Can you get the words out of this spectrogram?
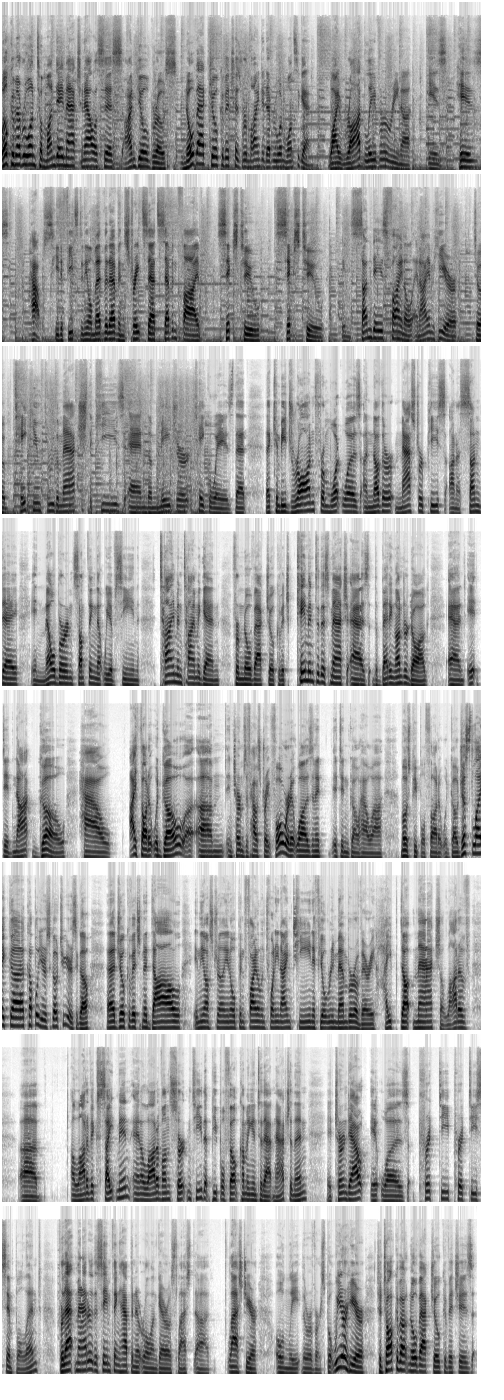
Welcome, everyone, to Monday Match Analysis. I'm Gill Gross. Novak Djokovic has reminded everyone once again why Rod Laver Arena is his house. He defeats Daniil Medvedev in straight sets 7 5, 6 2, 6 2 in Sunday's final, and I am here to take you through the match, the keys, and the major takeaways that that can be drawn from what was another masterpiece on a Sunday in Melbourne, something that we have seen time and time again from Novak Djokovic. Came into this match as the betting underdog, and it did not go how I thought it would go uh, um, in terms of how straightforward it was, and it, it didn't go how uh, most people thought it would go. Just like uh, a couple years ago, two years ago, uh, Djokovic Nadal in the Australian Open final in 2019. If you'll remember, a very hyped up match, a lot of uh, a lot of excitement and a lot of uncertainty that people felt coming into that match, and then it turned out it was pretty pretty simple. And for that matter, the same thing happened at Roland Garros last uh, last year only the reverse. But we are here to talk about Novak Djokovic's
